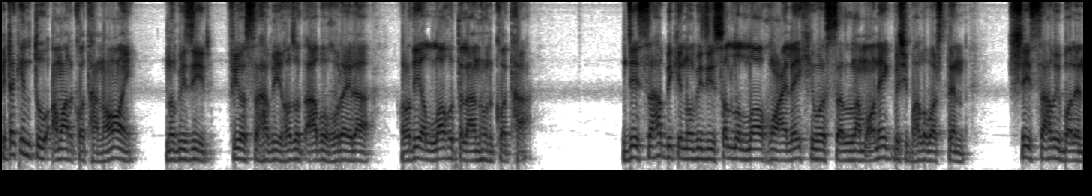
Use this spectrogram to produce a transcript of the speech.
এটা কিন্তু আমার কথা নয়, নবীজির প্রিয় সাহাবি হজরত আবু হরাইরা রদি আল্লাহ তালাহুর কথা, যে সাহাবিকে নবীজি সাল্লাহ আলাইহি ওয়াসাল্লাম অনেক বেশি ভালোবাসতেন, সেই সাহাবি বলেন,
